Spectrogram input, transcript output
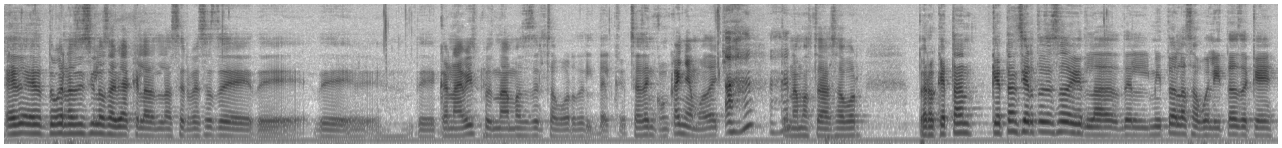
eh, tú, bueno, no sé si lo sabía que las, las cervezas de, de, de, de cannabis, pues nada más es el sabor del, del que se hacen con cáñamo, de hecho, Ajá, que nada más te da sabor. Pero qué tan, qué tan cierto es eso de la- del mito de las abuelitas de que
